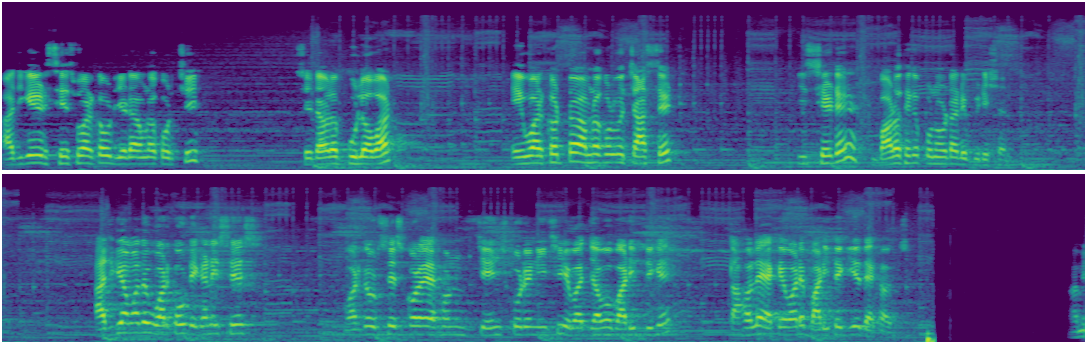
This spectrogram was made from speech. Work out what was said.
আজকের শেষ ওয়ার্কআউট যেটা আমরা করছি, সেটা হলো পুল ওভার এই ওয়ার্কআউটটাও আমরা করব চার সেট ইচ সেটে বারো থেকে পনেরোটা রেপিটেশন আজকে আমাদের ওয়ার্কআউট এখানেই শেষ। ওয়ার্কআউট শেষ করে এখন চেঞ্জ করে নিয়েছি, এবার যাব বাড়ির দিকে। তাহলে একেবারে বাড়িতে গিয়ে দেখা হচ্ছে। আমি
